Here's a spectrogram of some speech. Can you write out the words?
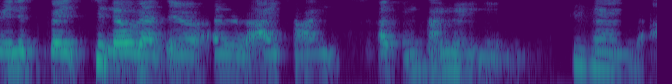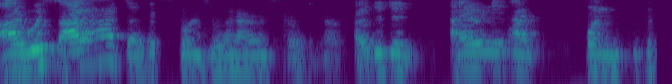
mean, it's great to know that there are other icons up and coming. And, mm-hmm. and I wish I had that exposure when I was growing up. I didn't, I only had one to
